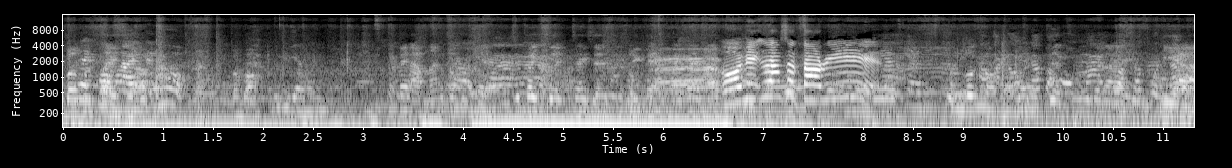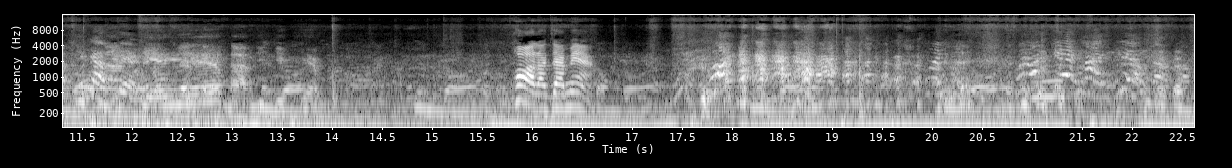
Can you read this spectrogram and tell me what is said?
เบิ้งมันใส่เสื้อมันบอกไม่อาบน้ำก็ต้องเกียรติไปเสื้อใส่เสื้อที่สูงแขนไปใช่ไหมโอ้ยแม่เอื้องสตอรี่มันบนเขาเสื้อที่ก็ได้เกียร์ที่การแจกเกเล่นมอ่ายิงยิบเกมหนึ่งร้อยพ่อละจ้ะแม่สองร้อยหนึ่งร้อย หนึ่ง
